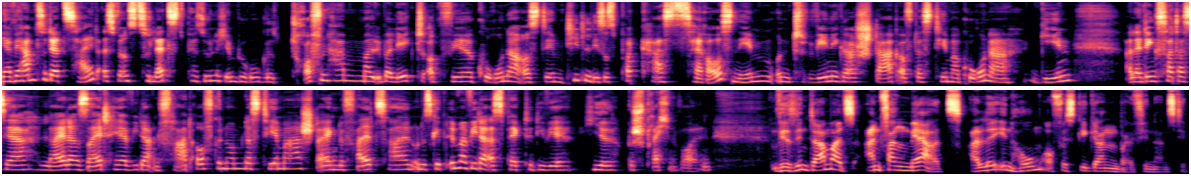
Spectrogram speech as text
Ja, wir haben zu der Zeit, als wir uns zuletzt persönlich im Büro getroffen haben, mal überlegt, ob wir Corona aus dem Titel dieses Podcasts herausnehmen und weniger stark auf das Thema Corona gehen. Allerdings hat das ja leider seither wieder an Fahrt aufgenommen, das Thema, steigende Fallzahlen und es gibt immer wieder Aspekte, die wir hier besprechen wollen. Wir sind damals Anfang März alle in Homeoffice gegangen bei Finanztipp.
